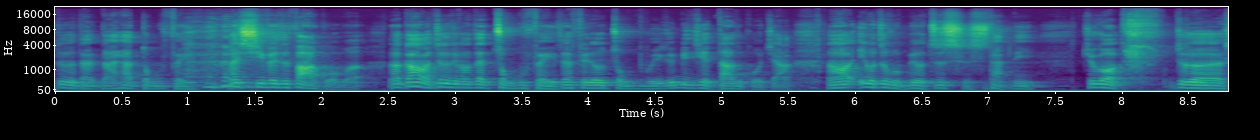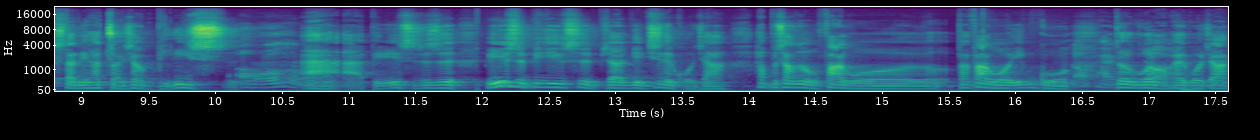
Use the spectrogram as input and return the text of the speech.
那个拿拿下东非，那西非是法国嘛。那刚好这个地方在中非，在非洲中部一个面积很大的国家。然后英国政府没有支持斯坦利，结果这个斯坦利他转向比利时。哦。哎哎，比利时就是比利时毕竟是比较年轻的国家，它不像那种法国、法国、英国、德国老牌国家。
